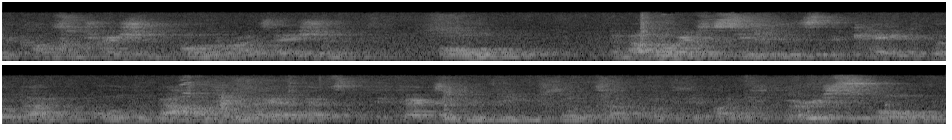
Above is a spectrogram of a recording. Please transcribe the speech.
the concentration polarization, or another way to see it is the cake buildup or the boundary layer that's effectively being built up over here by these very small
